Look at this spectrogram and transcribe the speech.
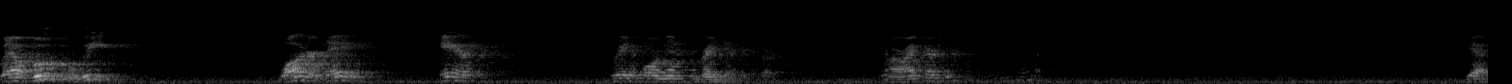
without food for weeks, water days, air three to four minutes and brain damage starts. Am I right, nurses? Yes.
